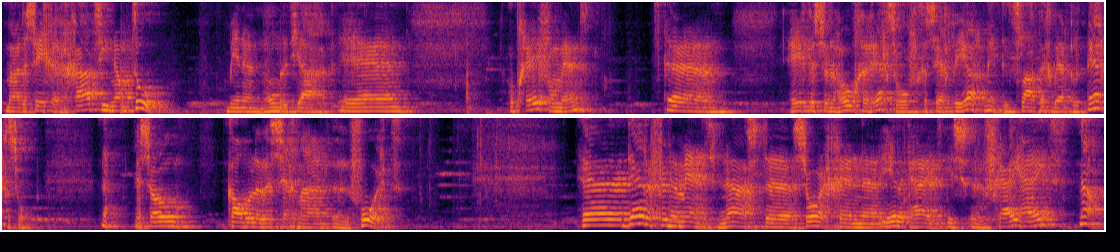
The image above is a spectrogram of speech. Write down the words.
Maar de segregatie nam toe binnen 100 jaar. En op een gegeven moment eh, heeft dus een hoge rechtshof gezegd van ja, nee, dit slaat echt werkelijk nergens op. Nou, en zo kabbelen we zeg maar eh, voort. Eh, derde fundament naast eh, zorg en eerlijkheid is vrijheid. Nou,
